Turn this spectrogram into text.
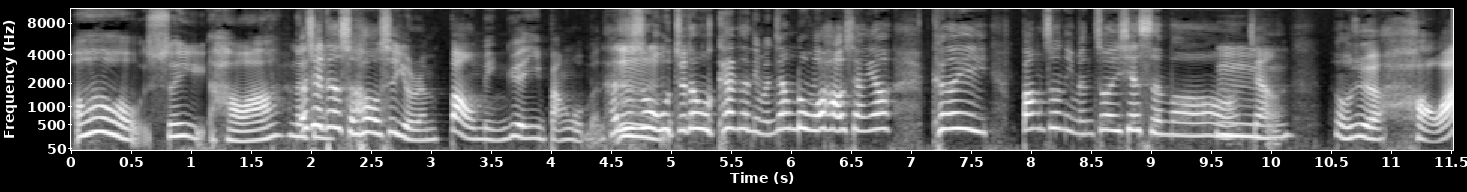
哦，所以好啊，而且那时候是有人报名愿意帮我们，他就说，我觉得我看着你们这样录，我好想要可以帮助你们做一些什么，这样，我就觉得好啊，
